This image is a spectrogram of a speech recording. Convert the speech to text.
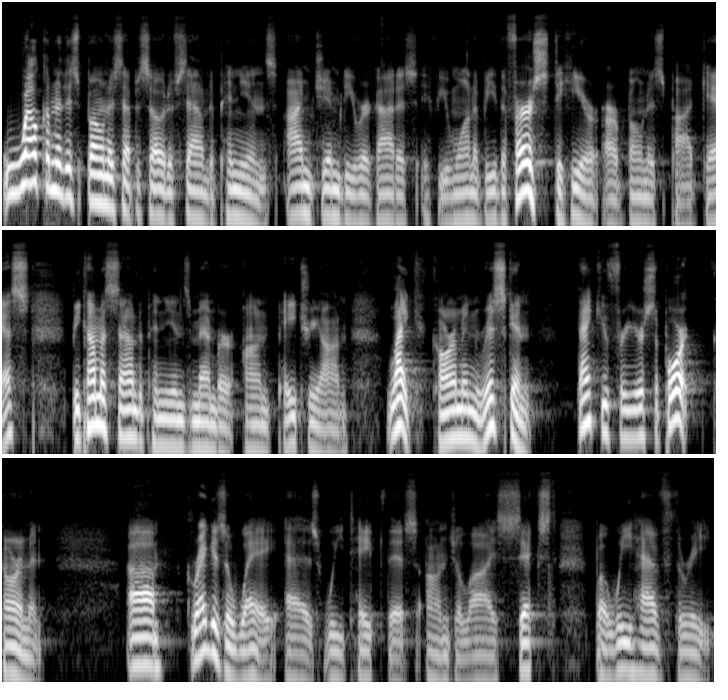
Welcome to this bonus episode of Sound Opinions. I'm Jim DeRogatis. If you want to be the first to hear our bonus podcasts, become a Sound Opinions member on Patreon, like Carmen Riskin. Thank you for your support, Carmen. Uh, Greg is away as we tape this on July 6th, but we have three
